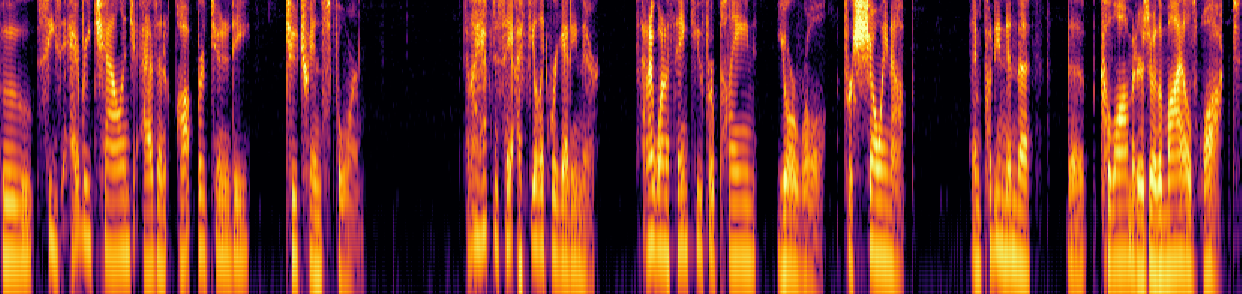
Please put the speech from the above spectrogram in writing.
who sees every challenge as an opportunity to transform. And I have to say, I feel like we're getting there. And I want to thank you for playing your role, for showing up and putting in the, the kilometers or the miles walked.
